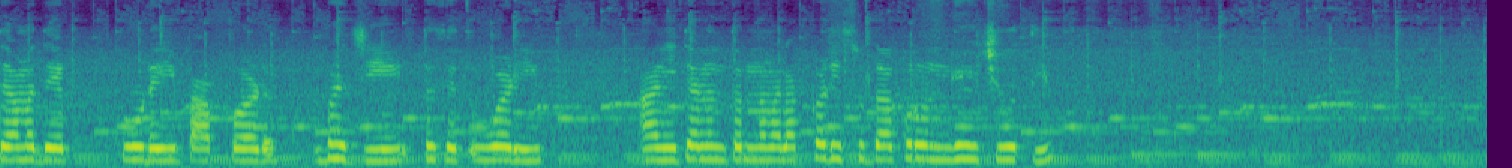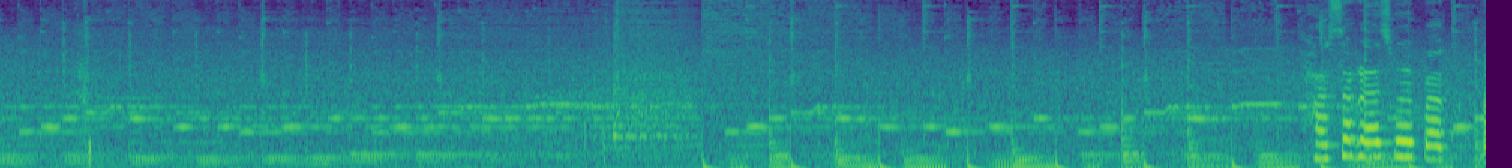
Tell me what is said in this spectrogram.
त्यामध्ये कुरडई पापड भजी तसेच वडी आणि त्यानंतर मला कढीसुद्धा करून घ्यायची होती. हा सगळा स्वयंपाक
